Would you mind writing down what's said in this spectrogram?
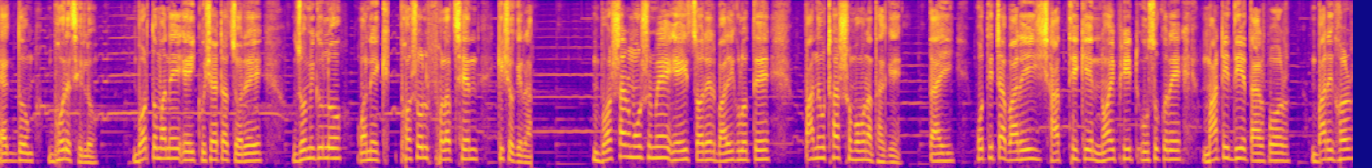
একদম ভরে ছিল। বর্তমানে এই কুশিয়াটা চরে, জমিগুলো অনেক ফসল ফলাচ্ছেন কৃষকেরা। বর্ষার মৌসুমে এই চরের বাড়িগুলোতে পানি ওঠার সম্ভাবনা থাকে। তাই প্রতিটা বাড়ি সাত থেকে নয় ফিট উঁচু করে মাটি দিয়ে তারপর বাড়িঘর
